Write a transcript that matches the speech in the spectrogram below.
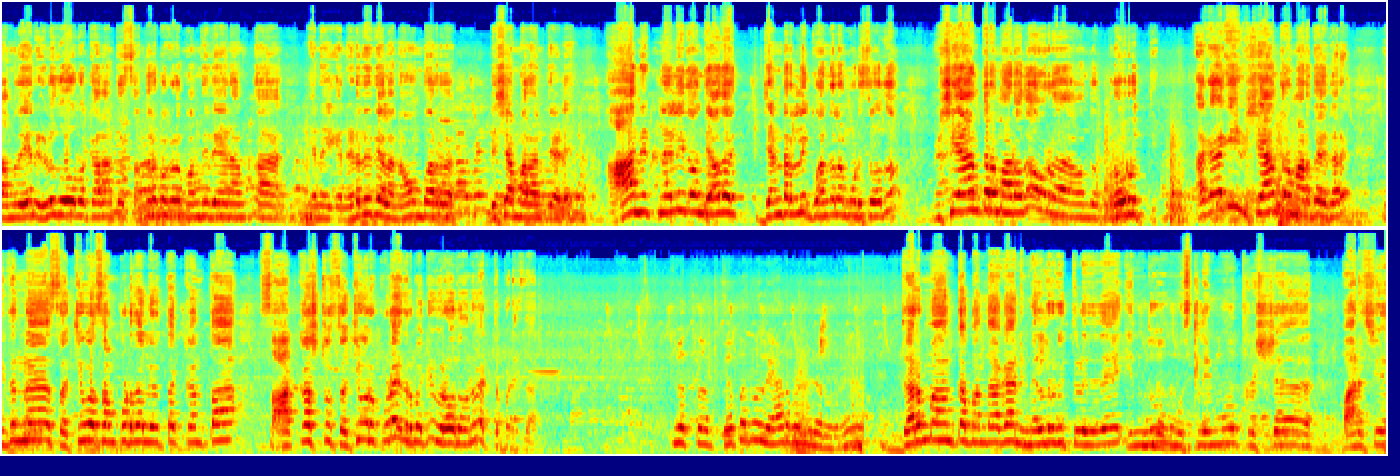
ತಮ್ಮದೇನು ಇಳಿದು ಹೋಗ್ಬೇಕಾದಂಥ ಸಂದರ್ಭಗಳು ಬಂದಿದೆ ಅಂತ ಏನು ಈಗ ನಡೆದಿದೆಯಲ್ಲ, ನವಂಬರ್, ಡಿಸೆಂಬರ್ ಅಂತೇಳಿ. ಆ ನಿಟ್ಟಿನಲ್ಲಿ ಇದೊಂದು ಯಾವುದೋ ಜನರಲ್ಲಿ ಗೊಂದಲ ಮೂಡಿಸೋದು, ವಿಷಯಾಂತರ ಮಾಡೋದು ಅವರ ಒಂದು ಪ್ರವೃತ್ತಿ. ಹಾಗಾಗಿ ವಿಷಯಾಂತರ ಮಾಡ್ತಾ ಇದ್ದಾರೆ. ಇದನ್ನು ಸಚಿವ ಸಂಪುಟದಲ್ಲಿರ್ತಕ್ಕಂಥ ಸಾಕಷ್ಟು ಸಚಿವರು ಕೂಡ ಇದ್ರ ಬಗ್ಗೆ ವಿರೋಧವನ್ನು ವ್ಯಕ್ತಪಡಿಸಿದ್ದಾರೆ. ಇವತ್ತು ಪೇಪರ್ನಲ್ಲಿ ಯಾರು ಬಂದಿದ್ದಾರೆ ಧರ್ಮ ಅಂತ ಬಂದಾಗ ನಿಮ್ಮೆಲ್ಲರಿಗೂ ತಿಳಿದಿದೆ ಹಿಂದೂ ಮುಸ್ಲಿಮ್ ಕ್ರಿಶ್ಚ ಪಾರ್ಸಿಯ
